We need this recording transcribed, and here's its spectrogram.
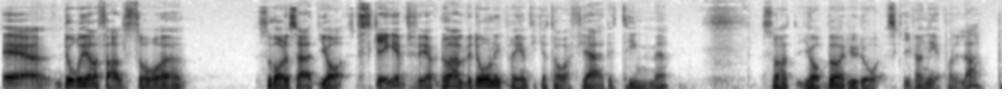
eh, då i alla fall så... Så var det så här att jag skrev, för Alvedon och Ipren fick jag ta var fjärde timme. Så att jag började ju då skriva ner på en lapp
